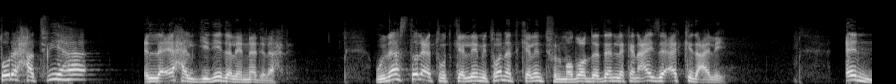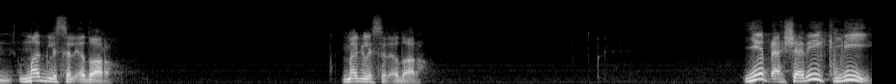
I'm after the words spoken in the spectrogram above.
طرحت فيها اللائحة الجديدة للنادي الأهلي. وناس طلعت واتكلمت وأنا اتكلمت في الموضوع ده, ده لكن عايز أأكد عليه. إن مجلس الإدارة مجلس الإدارة يبقى شريك ليه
